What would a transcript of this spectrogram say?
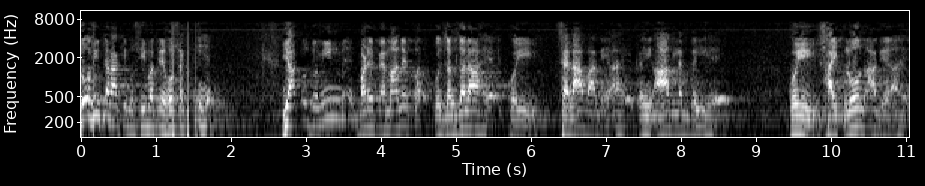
دو ہی طرح کی مصیبتیں ہو سکتی ہیں یا تو زمین میں بڑے پیمانے پر کوئی زلزلہ ہے، کوئی سیلاب آ گیا ہے، کہیں آگ لگ گئی ہے، کوئی سائیکلون آ گیا ہے،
